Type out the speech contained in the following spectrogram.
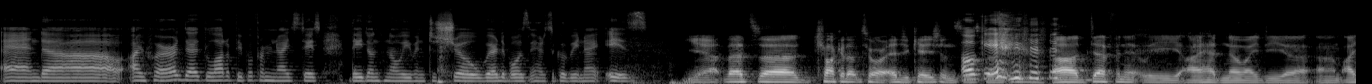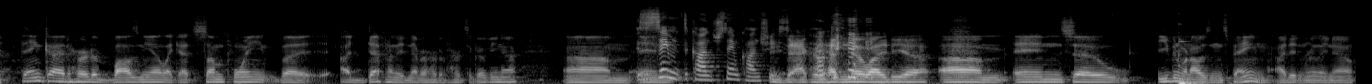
and uh, I heard that a lot of people from United States they don't know even to show where the Bosnia and Herzegovina is. Yeah, that's uh, chalk it up to our education system. Okay. uh, definitely, I had no idea. Um, I think I had heard of Bosnia like at some point, but I definitely had never heard of Herzegovina. Um, It's the same country, same country. Exactly, Okay. had no idea. Um, and so even when I was in Spain, I didn't really know.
